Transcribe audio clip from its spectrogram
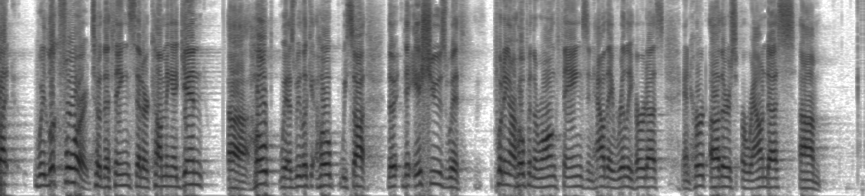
But we look forward to the things that are coming. Again, uh, hope, as we look at hope, we saw the, the issues with putting our hope in the wrong things and how they really hurt us and hurt others around us. Um,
